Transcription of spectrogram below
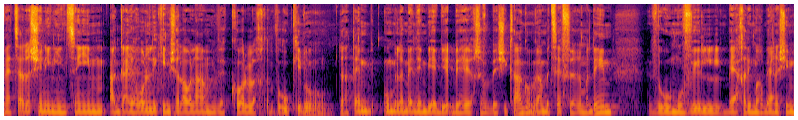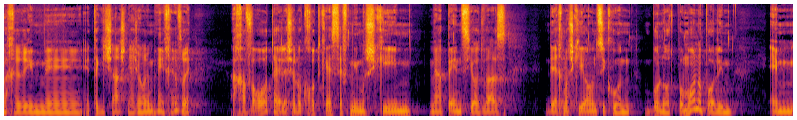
מהצד השני נמצאים הגיא רולניקים של העולם וכל, והוא כאילו, את יודעת, הוא מלמד MBA עכשיו בשיקגו, גם בית ספר מדהים, והוא מוביל ביחד עם הרבה אנשים אחרים אה, את הגישה השנייה, שאומרים, היי חבר'ה, החברות האלה שלוקחות כסף ממשקיעים מהפנסיות ואז דרך משקיעי הון סיכון בונות פה מונופולים, הן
